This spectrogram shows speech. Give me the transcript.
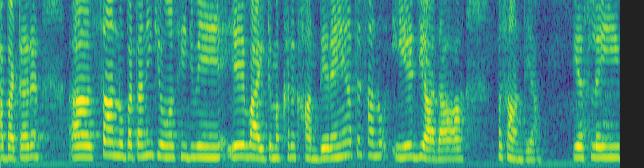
ਆ ਬਟਰ ਸਾਨੂੰ ਪਤਾ ਨਹੀਂ ਕਿਉਂ ਅਸੀਂ ਜਿਵੇਂ ਇਹ ਵਾਈਟ ਮੱਖਣ ਖਾਂਦੇ ਰਹੇ ਆ ਤੇ ਸਾਨੂੰ ਇਹ ਜ਼ਿਆਦਾ ਪਸੰਦ ਆ। ਇਸ ਲਈ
